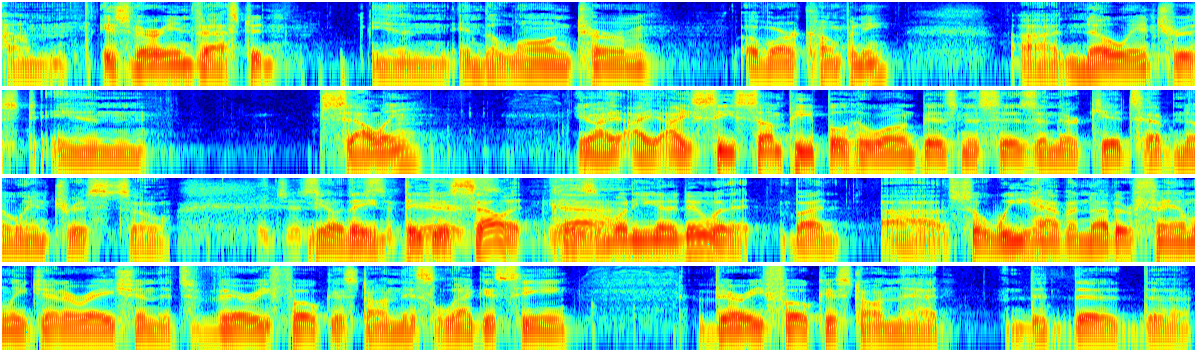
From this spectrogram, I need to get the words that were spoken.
um, is very invested in in the long term of our company. Uh, no interest in selling. You know, I, I, see some people who own businesses and their kids have no interest, so just you know they, they just sell it because Yeah. what are you going to do with it? But uh, so we have another family generation that's very focused on this legacy, very focused on that the the the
